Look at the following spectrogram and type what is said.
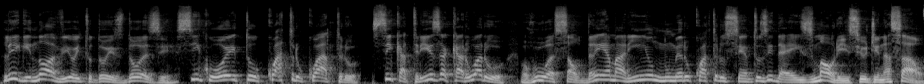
Ligue 98212 5844. Cicatriza Caruaru, Rua Saldanha Marinho, número 410, Maurício de Nassau.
